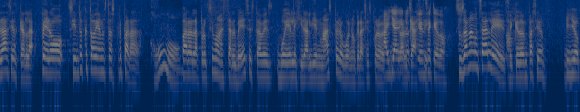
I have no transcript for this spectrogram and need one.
gracias Carla, pero siento que todavía no estás preparada. ¿Cómo? Para la próxima vez tal vez, esta vez voy a elegir a alguien más, pero bueno, gracias por haber Ay, ya venido al dinos casting. quién se quedó. Susana González se quedó en Pasión. Y yo,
